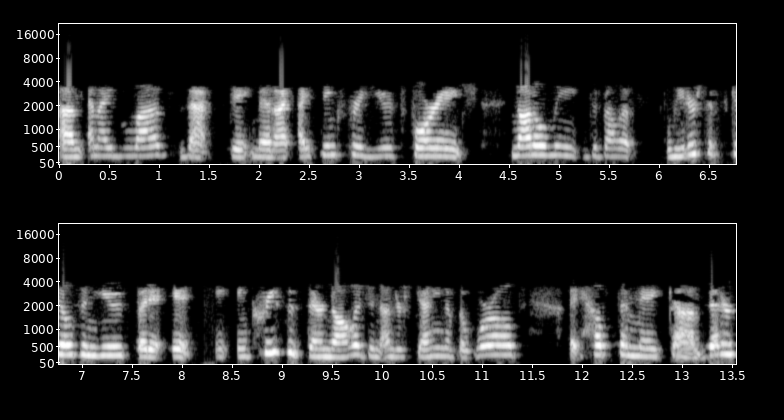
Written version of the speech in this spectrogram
Um, and I love that statement. I, I think for youth, 4-H not only develops leadership skills in youth, but it, it, it increases their knowledge and understanding of the world. It helps them make um, better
